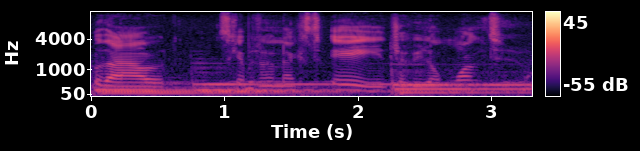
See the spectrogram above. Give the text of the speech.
without skipping to the next age if you don't want to.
